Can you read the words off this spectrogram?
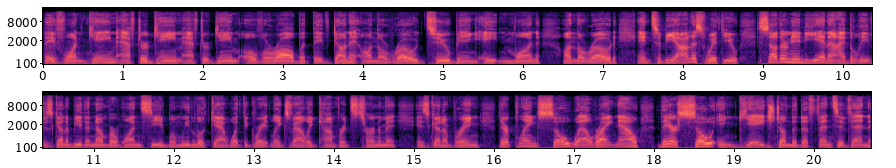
They've won game after game after game overall, but they've done it on the road too, being eight and one on the road. And to be honest with you, Southern Indiana, I believe, is going to be the number one seed when we look at what the Great Lakes Valley Conference tournament is going to bring. They're playing so well right now. They're so engaged on the defensive end.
